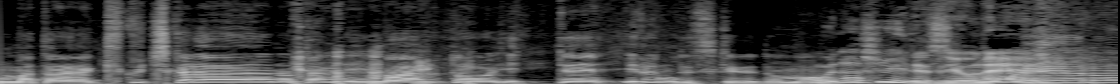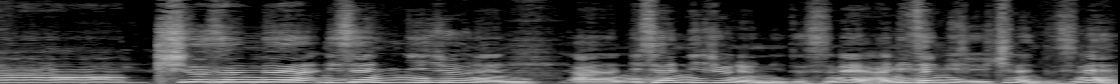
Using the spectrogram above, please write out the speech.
また聞く力のために回ると言っているんですけれども、虚しいですよね。これあの岸田さんが2020年あ2020年にですねあ2021年ですね、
